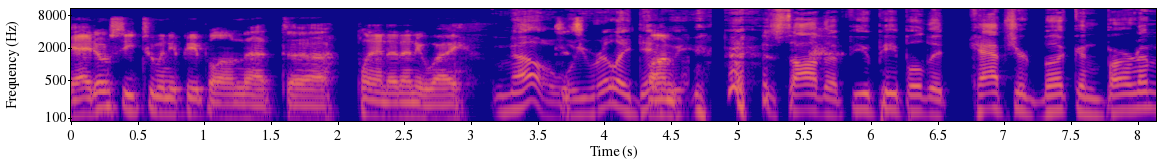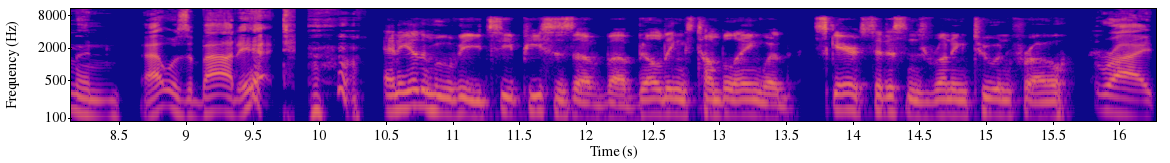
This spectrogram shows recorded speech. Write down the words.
Yeah, I don't see too many people on that uh, planet anyway. No, we really did. fun. We saw the few people that captured Book and Burnham, and that was about it. any other movie, you'd see pieces of uh, buildings tumbling with scared citizens running to and fro. Right.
